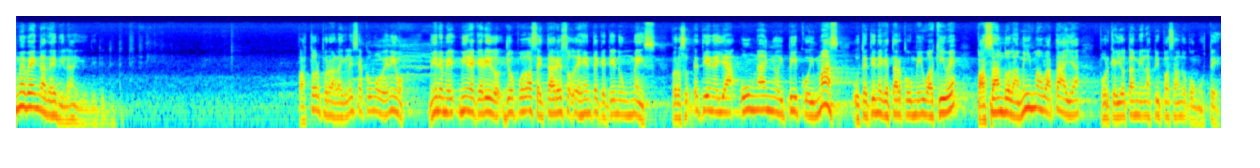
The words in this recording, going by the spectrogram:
me venga débil. Pastor, pero a la iglesia ¿cómo venimos? Mire, mire querido, yo puedo aceptar eso de gente que tiene un mes. Pero si usted tiene ya un año y pico y más, usted tiene que estar conmigo aquí, ¿ve? Pasando la misma batalla, porque yo también la estoy pasando con usted.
